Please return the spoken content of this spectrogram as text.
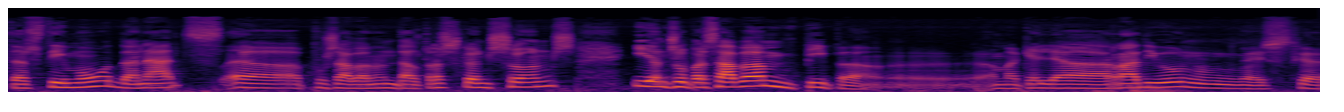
T'estimo, de Nats, eh, posàvem d'altres cançons i ens ho passàvem pipa. Eh, amb aquella ràdio és que,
